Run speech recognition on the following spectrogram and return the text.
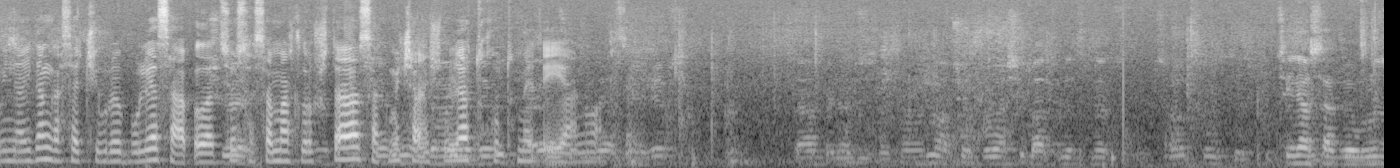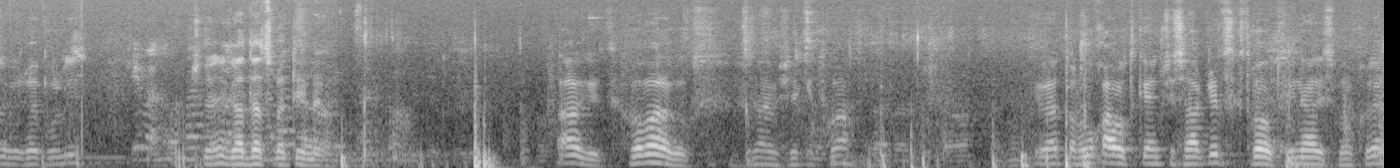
ვინაიდან გასაჩივრებულია სააპელაციო სასამართლოში და საქმე ჩანიშნულია 15 იანვარზე. წინა საკრებულოზე მიღებული ჩვენი გადაწყვეტილება. კარგით, ხომ არა გვაქვს სამი შეკითხვა? კი ბატონო, უყავთ კენჭი საკითხს, გთხოვთ, ვინ არის მოხრე?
